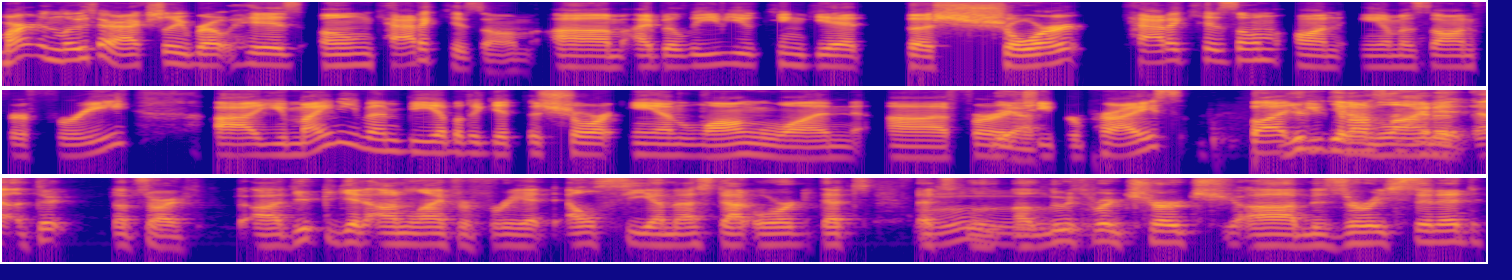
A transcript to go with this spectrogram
Martin Luther actually wrote his own catechism. Um, I believe you can get the short catechism on Amazon for free. Uh, you might even be able to get the short and long one uh, for Yeah. a cheaper price. But you can get online get at. Uh, I'm sorry. Uh, you can get it online for free at lcms.org. That's that's Lu- a Lutheran Church uh, Missouri Synod,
